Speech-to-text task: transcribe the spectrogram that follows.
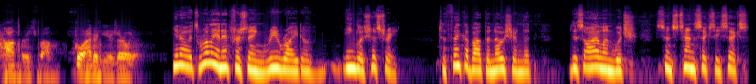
conquerors from 400 years earlier. You know, it's really an interesting rewrite of English history to think about the notion that this island, which since 1066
